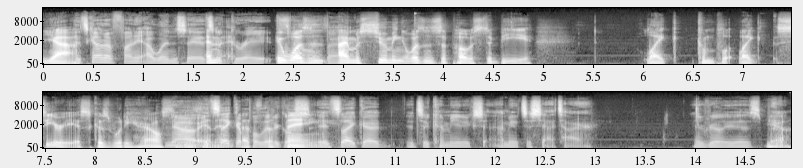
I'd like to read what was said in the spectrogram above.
yeah. it's kind of funny i wouldn't say it's And a great it film, wasn't but I'm assuming it wasn't supposed to be like compl- like serious cuz Woody Harrelson no is in it's it. like a That's political thing. it's like a it's a comedic i mean it's a satire it really is yeah.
